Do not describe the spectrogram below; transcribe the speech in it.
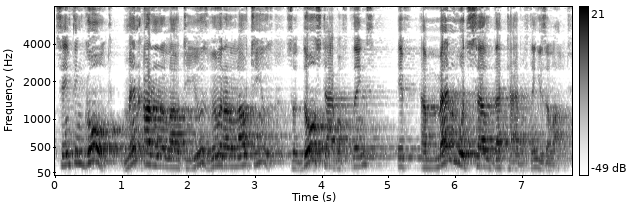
Same thing gold. Men are not allowed to use, women aren't allowed to use. So those type of things, if a man would sell that type of thing is allowed.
